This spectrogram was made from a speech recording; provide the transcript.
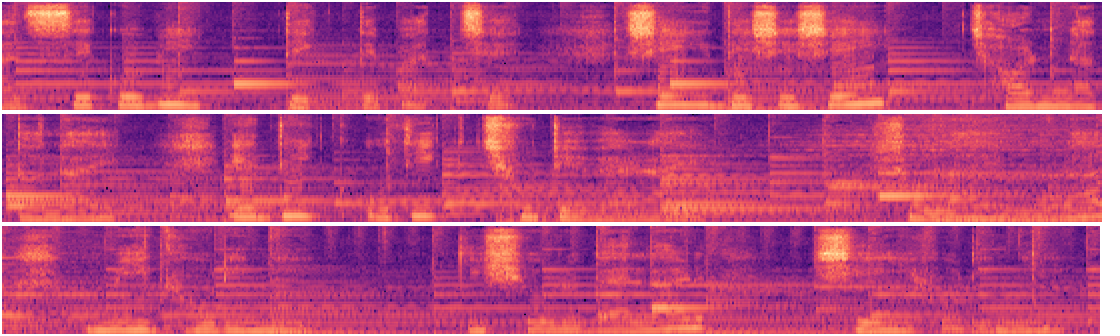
আজ সে কবি দেখতে পাচ্ছে, সেই দেশে সেই ঝর্ণা তলায়, এদিক ওদিক ছুটে বেড়ায়। সোনায় মোড়া মেঘ হরিণী, কিশোর বেলার সেই হরিণী।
